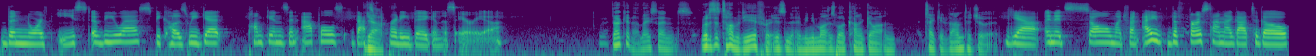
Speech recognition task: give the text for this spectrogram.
the northeast of the U.S. because we get pumpkins and apples, that's yeah. pretty big in this area. Okay, that makes sense. But it's a time of year for it, isn't it? I mean, you might as well kind of go out and take advantage of it. Yeah, and it's so much fun. I the first time I got to go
